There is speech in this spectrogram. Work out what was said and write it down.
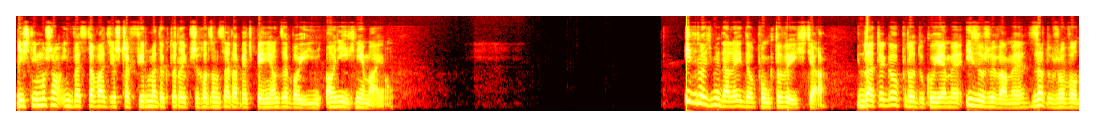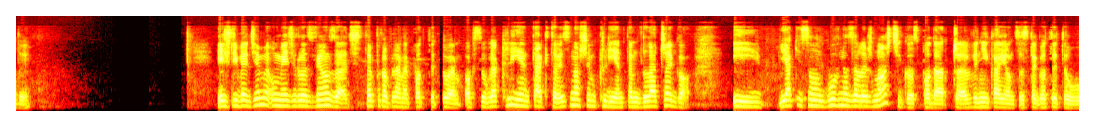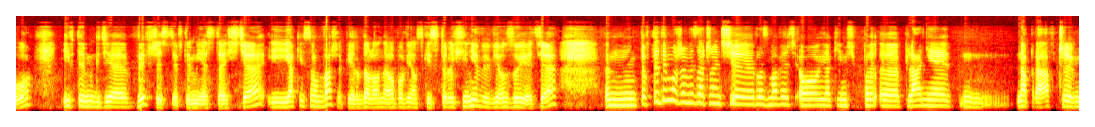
Jeśli muszą inwestować jeszcze w firmę, do której przychodzą zarabiać pieniądze, bo i, oni ich nie mają. I wróćmy dalej do punktu wyjścia. Dlaczego produkujemy i zużywamy za dużo wody? Jeśli będziemy umieć rozwiązać te problemy pod tytułem obsługa klienta, kto jest naszym klientem, dlaczego i jakie są główne zależności gospodarcze wynikające z tego tytułu i w tym, gdzie wy wszyscy w tym jesteście i jakie są wasze pierdolone obowiązki, z których się nie wywiązujecie, to wtedy możemy zacząć e, rozmawiać o jakimś e, planie naprawczym,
